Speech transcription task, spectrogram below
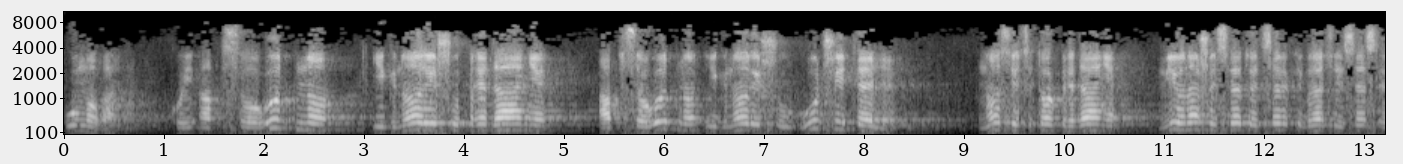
umova, koji apsolutno ignorišu predanje, apsolutno ignorišu učitelje, nosioci tog predanja, mi u našoj svetoj crkvi, braći i sestre,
